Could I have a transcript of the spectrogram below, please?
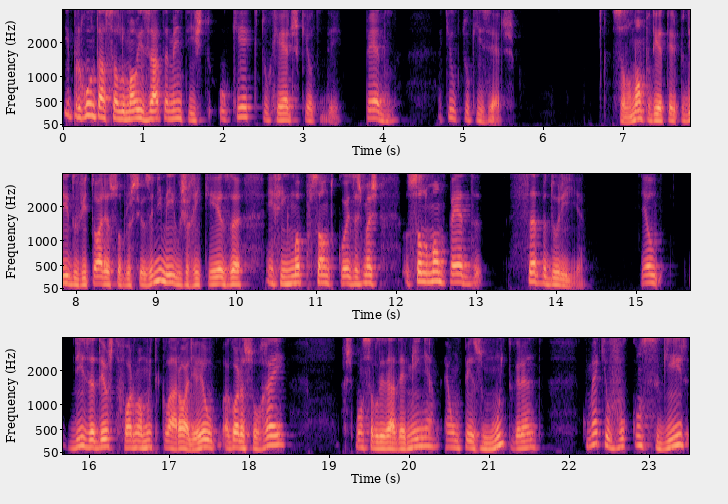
e pergunta a Salomão exatamente isto: O que é que tu queres que eu te dê? Pede-me aquilo que tu quiseres. Salomão podia ter pedido vitória sobre os seus inimigos, riqueza, enfim, uma porção de coisas, mas Salomão pede sabedoria. Ele diz a Deus de forma muito clara: Olha, eu agora sou rei, responsabilidade é minha, é um peso muito grande. Como é que eu vou conseguir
